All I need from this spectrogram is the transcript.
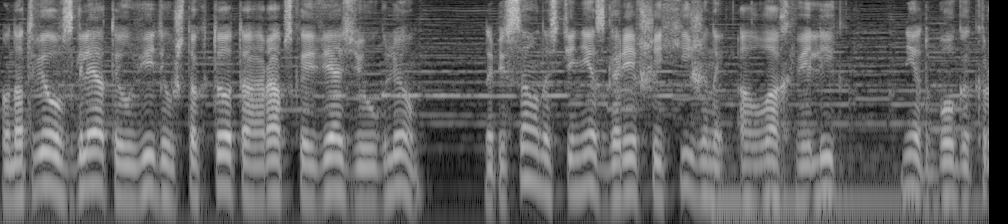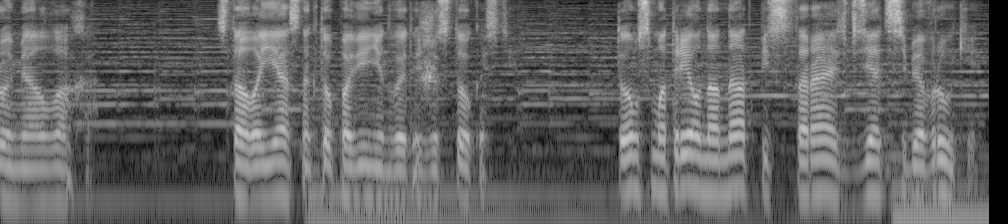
Он отвел взгляд и увидел, что кто-то арабской вязью углем написал на стене сгоревшей хижины «Аллах велик, нет Бога кроме Аллаха». Стало ясно, кто повинен в этой жестокости. Том смотрел на надпись, стараясь взять себя в руки –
